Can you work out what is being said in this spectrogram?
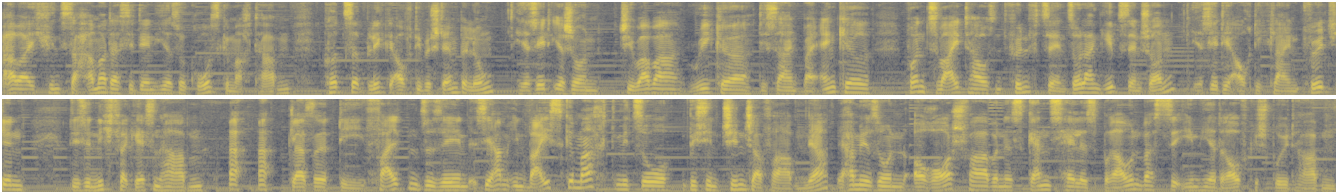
Aber ich finde es der Hammer, dass sie den hier so groß gemacht haben. Kurzer Blick auf die Bestempelung. Hier seht ihr schon Chihuahua Recur Designed by Enkel von 2015. So lange gibt es den schon. Hier seht ihr auch die kleinen Pfötchen die sie nicht vergessen haben. Klasse. Die Falten zu sehen. Sie haben ihn weiß gemacht mit so ein bisschen Gingerfarben. Ja? Wir haben hier so ein orangefarbenes, ganz helles Braun, was sie ihm hier drauf gesprüht haben.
